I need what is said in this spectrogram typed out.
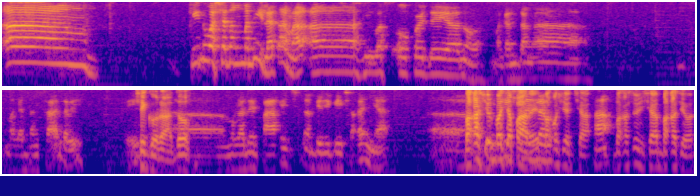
um, kinuha siya ng Manila, tama. Ah, he was offered a ano, magandang ah, magandang salary. Okay? Sigurado. Ah, maganda yung package na binigay sa kanya. Ah, Bakasyon ba siya pare? naglaro- Bakasyon siya? Ha? Bakasyon siya? Bakasyon?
